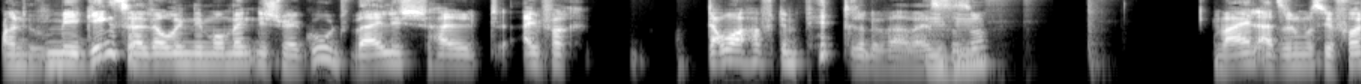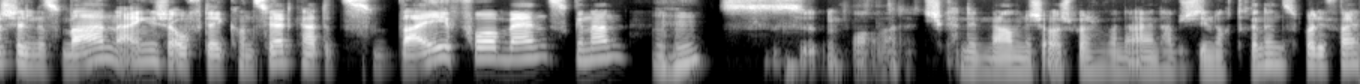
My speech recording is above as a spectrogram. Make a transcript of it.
Und Du- mir ging's halt auch in dem Moment nicht mehr gut, weil ich halt einfach dauerhaft im Pit drin war, weißt du Mhm. so? Weil, also du musst dir vorstellen, es waren eigentlich auf der Konzertkarte zwei Vorbands genannt. Mhm. Boah, warte, ich kann den Namen nicht aussprechen von der einen. Habe ich die noch drin in Spotify?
